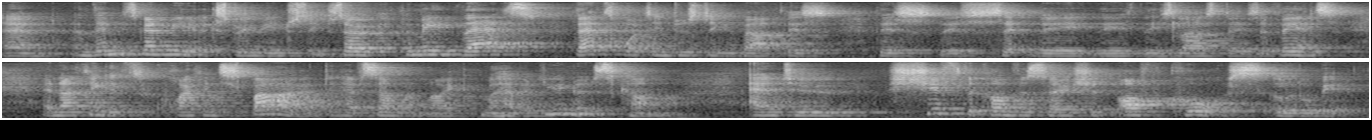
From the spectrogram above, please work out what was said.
And, and then it's going to be extremely interesting. So for me, that's, that's what's interesting about this, this, this, the, the, these last days events. And I think it's quite inspired to have someone like Muhammad Yunus come and to shift the conversation off course a little bit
